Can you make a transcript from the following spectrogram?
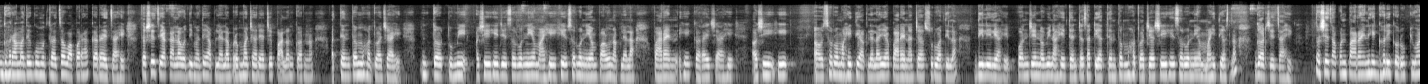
घरामध्ये गोमूत्राचा वापर हा करायचा आहे. तसेच या कालावधीमध्ये आपल्याला ब्रह्मचार्याचे पालन करणं अत्यंत महत्त्वाचे आहे. तर तुम्ही असे हे जे सर्व नियम आहे हे सर्व नियम पाळून आपल्याला पारायण हे करायचे आहे अशी ही सर्व माहिती आपल्याला या पारायणाच्या सुरुवातीला दिलेली आहे. पण जे नवीन आहे त्यांच्यासाठी अत्यंत महत्त्वाचे असे हे सर्व नियम माहिती असणं गरजेचं आहे. तसेच आपण पारायण हे घरी करू किंवा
